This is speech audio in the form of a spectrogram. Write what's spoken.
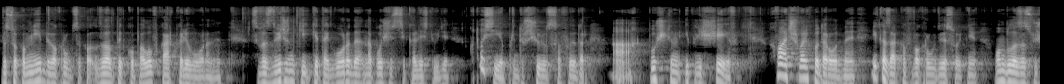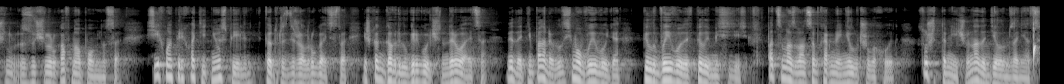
В высоком небе вокруг золотых куполов каркали вороны. С воздвиженки Китай-города на площадь стекались люди. «Кто сие?» – предушурился Федор. «Ах, Пушкин и Плещеев!» Хватит шваль ходородная, и казаков вокруг две сотни. Он было засучил, засучил рукав, но опомнился. Сих мы перехватить не успели. Федор сдержал ругательство. Ишь, как Гаврил Григорьевич надрывается. Видать, не понравилось ему воеводе. Пил, воевода в пилыми сидеть. Под самозванцем кормление лучше выходит. Слушать там нечего, надо делом заняться.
